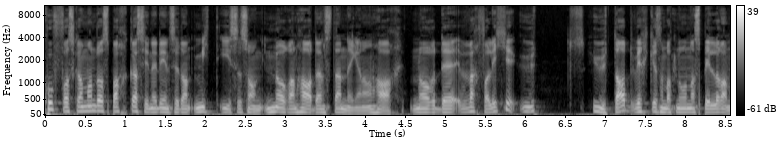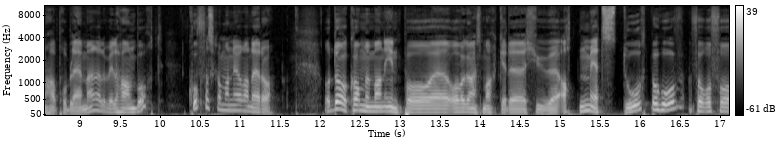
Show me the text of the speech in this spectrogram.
Hvorfor skal man da sparke Zinedine Zidane midt i sesong, når han har den standingen han har? Når det i hvert fall ikke ut, utad virker som at noen av spillerne har problemer eller vil ha han bort. Hvorfor skal man gjøre det da? Og Da kommer man inn på eh, overgangsmarkedet 2018 med et stort behov for å få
